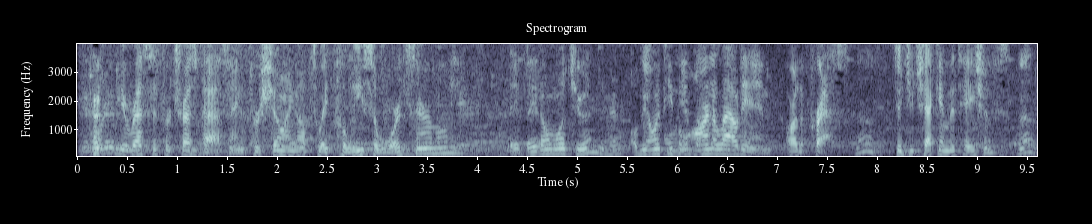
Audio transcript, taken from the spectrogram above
You're going to be arrested for trespassing for showing up to a police award ceremony? If they don't want you in there. Well, the only people who aren't allowed in are the press. No. Did you check invitations? No,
